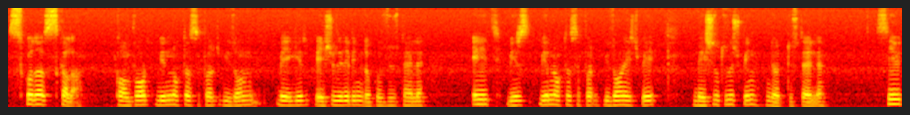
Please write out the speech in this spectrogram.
Skoda Scala Comfort 1.0 110 beygir 507.900 TL. Elite 1.0 110 HP 533.400 TL. Civic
